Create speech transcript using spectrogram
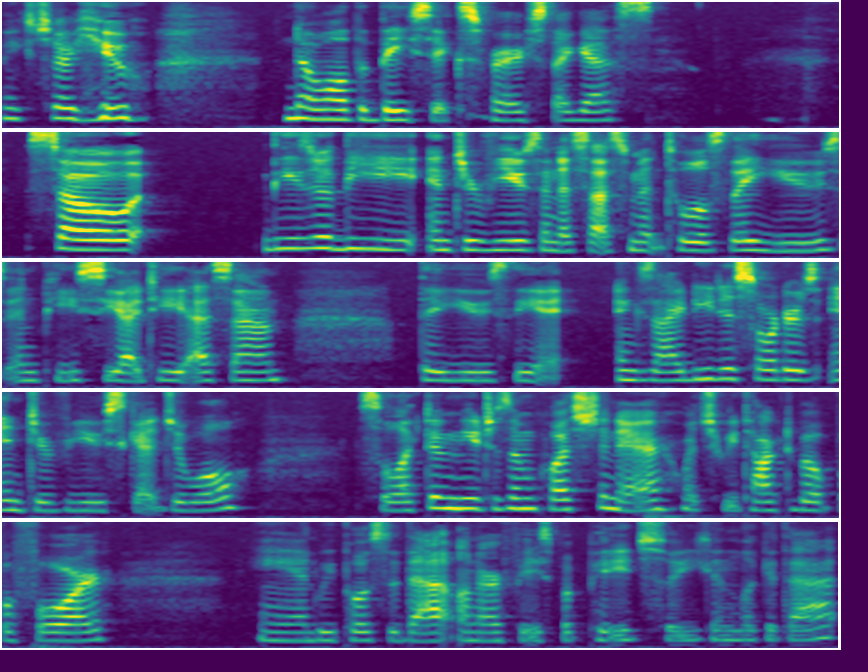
make sure you know all the basics first, I guess. So, these are the interviews and assessment tools they use in PCIT SM. They use the Anxiety Disorders Interview Schedule, Selective Mutism Questionnaire, which we talked about before, and we posted that on our Facebook page, so you can look at that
